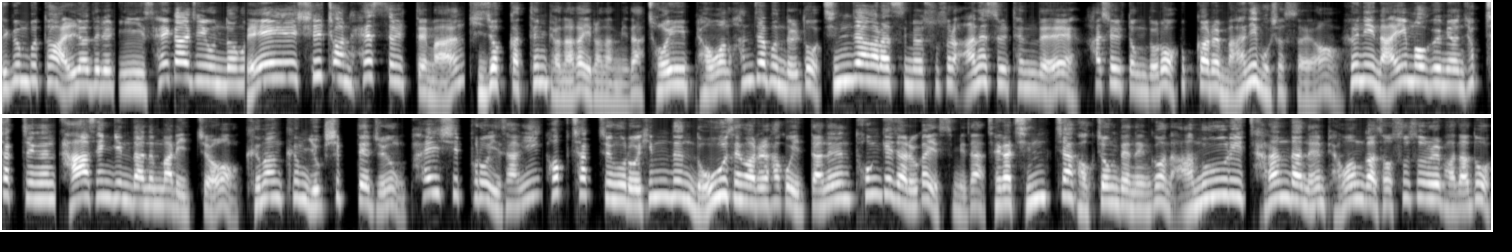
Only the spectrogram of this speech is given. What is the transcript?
지금부터 알려드릴 이 세 가지 운동을 매일 실천했을 때만 기적 같은 변화가 일어납니다. 저희 병원 환자분들도 진작 알았으면 수술 안 했을 텐데 하실 정도로 효과를 많이 보셨어요. 흔히 나이 먹으면 협착증은 다 생긴다는 말이 있죠. 그만큼 60대 중 80% 이상이 협착증으로 힘든 노후 생활을 하고 있다는 통계 자료가 있습니다. 제가 진짜 걱정되는 건 아무리 잘한다는 병원 가서 수술을 받아도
